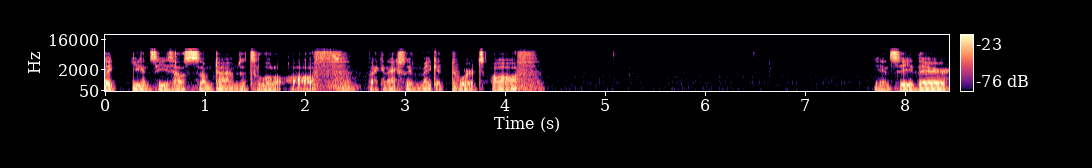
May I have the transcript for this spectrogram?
like you can see how sometimes it's a little off. If I can actually make it to where it's off. You can see there,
